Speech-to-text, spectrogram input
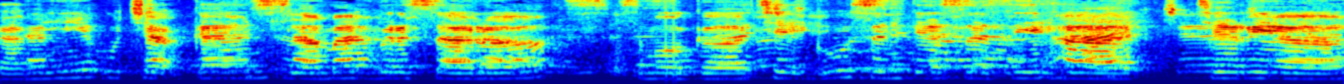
Kami ucapkan selamat bersara. Semoga cikgu sentiasa sihat, ceria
